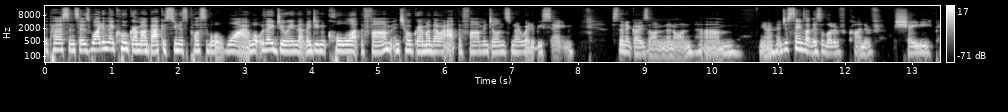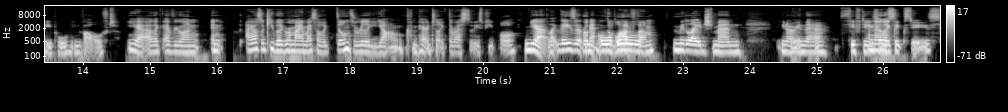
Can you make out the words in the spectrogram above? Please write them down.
The person says, Why didn't they call grandma back as soon as possible? Why? What were they doing that they didn't call at the farm and tell grandma they were at the farm and Dylan's nowhere to be seen? So then it goes on and on. Um, you know, it just seems like there's a lot of kind of shady people involved. Yeah, like everyone and I also keep like reminding myself like Dylan's really young compared to like the rest of these people. Yeah, like these are men, a all, lot all of them. middle-aged men, you know, in their 50s And and, they're like- 60s.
